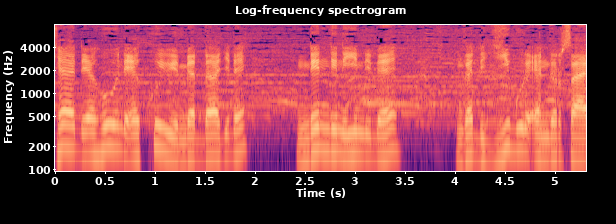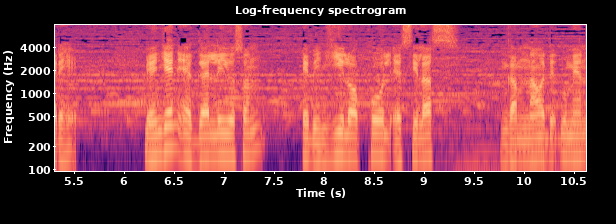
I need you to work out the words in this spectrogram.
jeeyɗe e huunde e kuywi beddaji ɗe ndendini yimɓeɓe gaddi jiiɓuru e nder saare he. Ɓe jeni e galliyuson eɓe jiilo pol e silas. ngam nawde ɗumen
